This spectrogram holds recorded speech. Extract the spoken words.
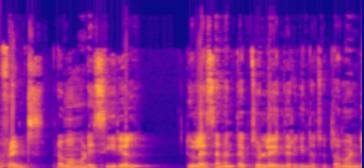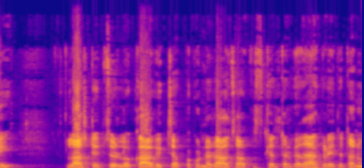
friends Brahmamudi serial July seventh ఎపిసోడ్లో ఏం జరిగిందో చూద్దామండి. లాస్ట్ ఎపిసోడ్లో కావ్యకి చెప్పకుండా రాజు ఆఫీస్కి వెళ్తాడు కదా అక్కడైతే తను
